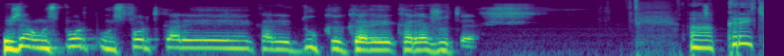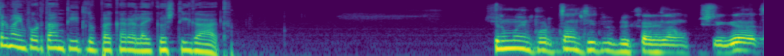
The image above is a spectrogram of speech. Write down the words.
Deci da, un sport, un sport care, care educă, care, care ajută. Uh, care e cel mai important titlu pe care l-ai câștigat? Cel mai important titlu pe care l-am câștigat,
